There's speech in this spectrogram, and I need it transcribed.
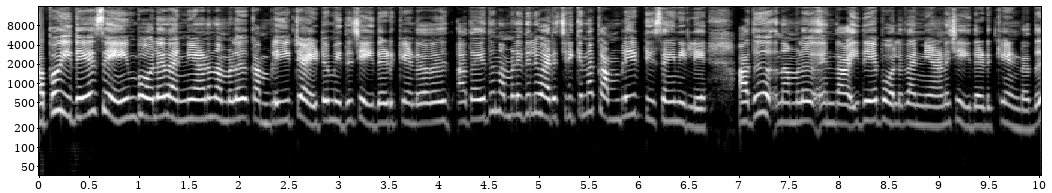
അപ്പോൾ ഇതേ സെയിം പോലെ തന്നെയാണ് നമ്മൾ കംപ്ലീറ്റ് ആയിട്ടും ഇത് ചെയ്തെടുക്കേണ്ടത്. അതായത് നമ്മൾ ഇതിൽ വരച്ചിരിക്കുന്ന കംപ്ലീറ്റ് ഡിസൈൻ ഇല്ലേ അത് നമ്മൾ എന്താ ഇതേപോലെ തന്നെയാണ് ചെയ്തെടുക്കേണ്ടത്.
